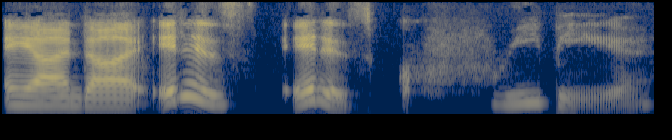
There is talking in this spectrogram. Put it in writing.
and uh, it is it is creepy.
